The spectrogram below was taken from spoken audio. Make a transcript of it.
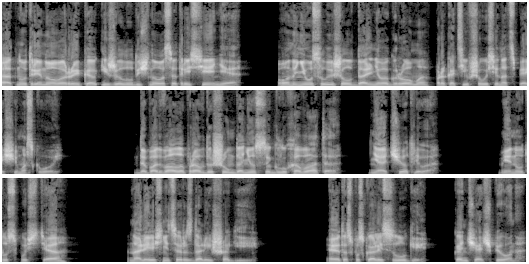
От внутреннего рыка и желудочного сотрясения он и не услышал дальнего грома, прокатившегося над спящей Москвой. До подвала, правда, шум донесся глуховато, неотчетливо. Минуту спустя на лестнице раздались шаги. Это спускались слуги, кончать шпиона.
